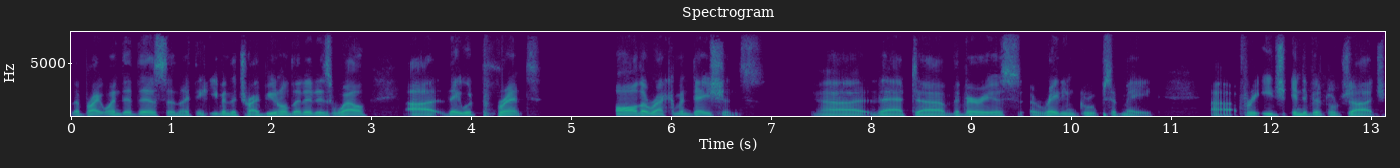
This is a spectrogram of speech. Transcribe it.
the Bright one did this, and I think even the Tribunal did it as well. Uh, they would print all the recommendations uh, that uh, the various rating groups have made uh, for each individual judge.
